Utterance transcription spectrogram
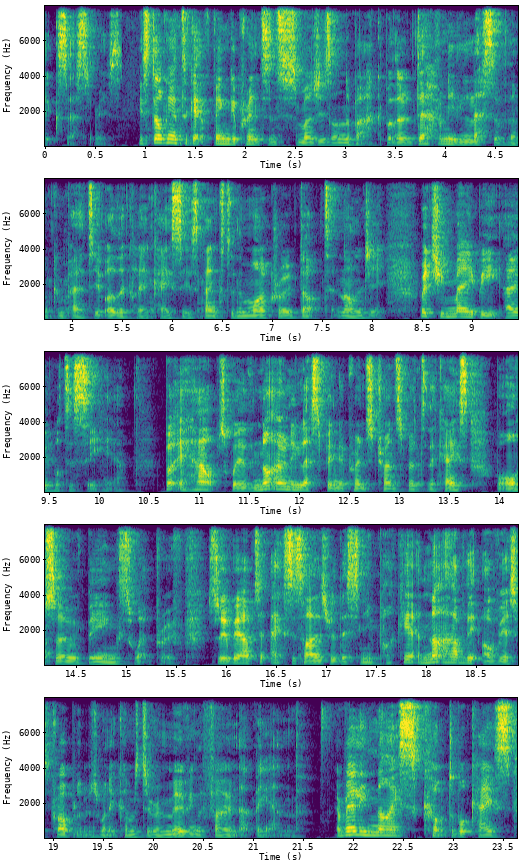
accessories. You're still going to get fingerprints and smudges on the back, but there are definitely less of them compared to other clear cases thanks to the micro dot technology, which you may be able to see here but it helps with not only less fingerprints transferred to the case, but also with being sweat proof. So you'll be able to exercise with this in your pocket and not have the obvious problems when it comes to removing the phone at the end. A really nice, comfortable case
